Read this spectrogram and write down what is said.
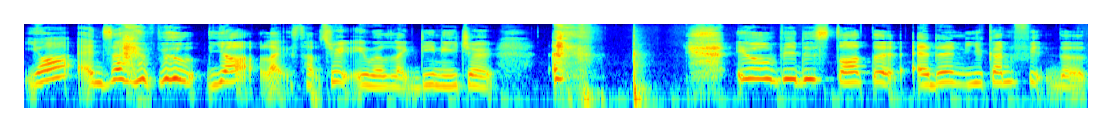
your enzyme will your like substrate it will like denature. It will be distorted and then you can't fit the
